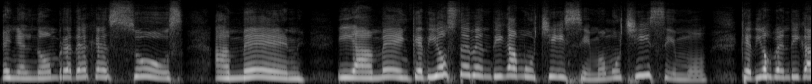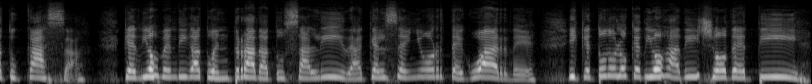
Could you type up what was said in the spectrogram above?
En el nombre de Jesús. Amén y amén. Que Dios te bendiga muchísimo, muchísimo. Que Dios bendiga tu casa. Que Dios bendiga tu entrada, tu salida, que el Señor te guarde y que todo lo que Dios ha dicho de ti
